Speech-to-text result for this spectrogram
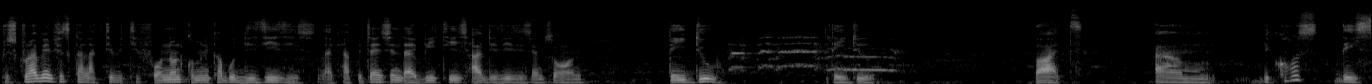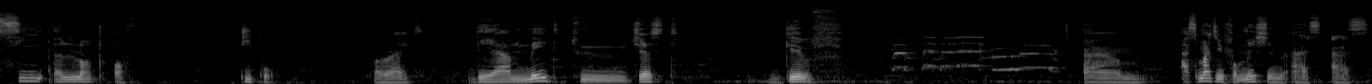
prescribing physical activity for non-communicable diseases like hypertension, diabetes, heart diseases, and so on, they do, they do. But um, because they see a lot of people all right. They are made to just give um, as much information as as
